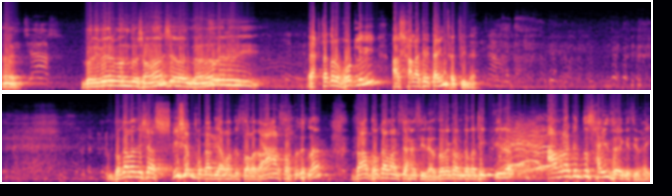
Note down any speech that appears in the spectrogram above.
হ্যাঁ। গরিবের বন্ধু সমাজ সেবক জনগণী একটা করে ভোট নিবি, আর শালাকের টাইম থাকবি না। ধোকাবাজি শেষ। কিসের ধোকা দিয়ে আমাদের চলাবে? আর চলবে না। যা ধোকা মারছে, হাসি না। ধরে কোন কথা, ঠিক কি না আমরা কিন্তু সাইজ হয়ে গেছি ভাই।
